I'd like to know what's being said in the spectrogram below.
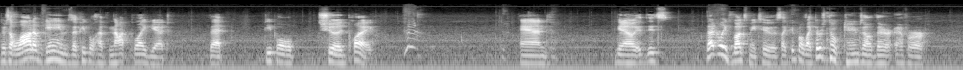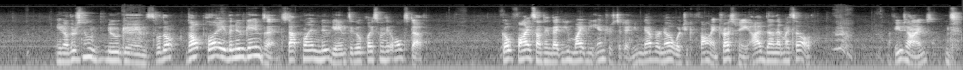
There's a lot of games that people have not played yet that people should play. And you know, it, it's that really bugs me too. It's like people are like, "There's no games out there ever." You know, there's no new games. Well, don't don't play the new games then. Stop playing new games and go play some of the old stuff. Go find something that you might be interested in. You never know what you can find. Trust me, I've done that myself a few times.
